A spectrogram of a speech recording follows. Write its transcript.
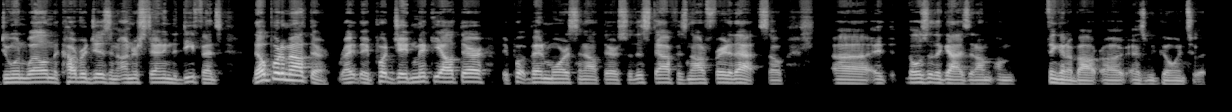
doing well in the coverages and understanding the defense, they'll put him out there, right? They put Jaden Mickey out there, they put Ben Morrison out there. So this staff is not afraid of that. So uh, it, those are the guys that I'm, I'm thinking about uh, as we go into it.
